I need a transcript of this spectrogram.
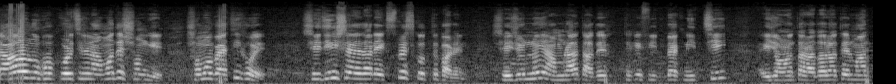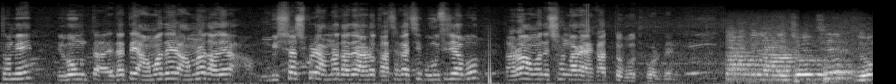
তারাও অনুভব করেছিলেন আমাদের সঙ্গে সমব্যথী হয়ে, সেই জিনিসটা তারা এক্সপ্রেস করতে পারেন। সেই জন্যই আমরা তাদের থেকে ফিডব্যাক নিচ্ছি। এই জনতার আদালতের মাধ্যমে এবং যাতে আমাদের, আমরা তাদের, বিশ্বাস করে আমরা তাদের আরও কাছাকাছি পৌঁছে যাব, তারাও আমাদের সঙ্গে আরও একাত্ম বোধ করবেন। চলছে এবং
